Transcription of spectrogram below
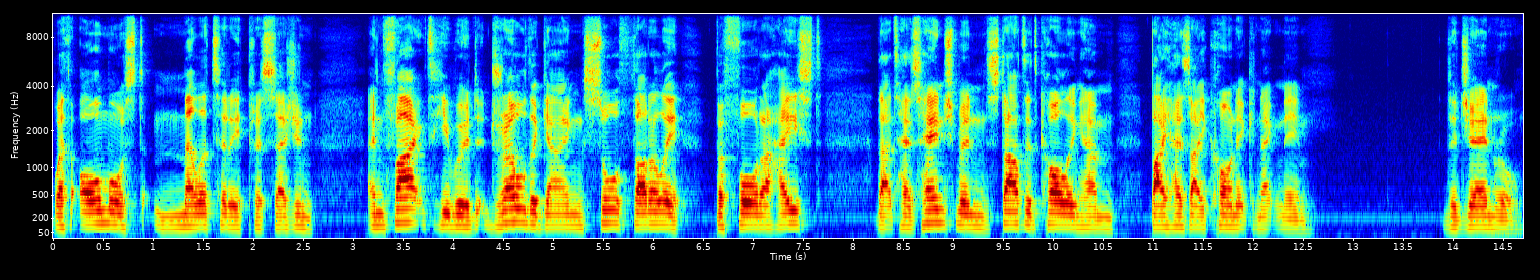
with almost military precision. In fact, he would drill the gang so thoroughly before a heist that his henchmen started calling him by his iconic nickname, the General.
